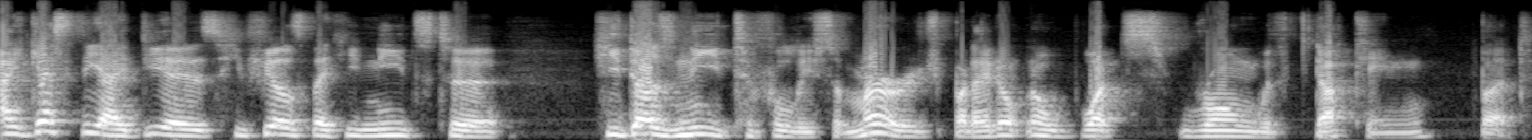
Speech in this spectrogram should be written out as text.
I guess the idea is he feels that he needs to he does need to fully submerge, but I don't know what's wrong with ducking. But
